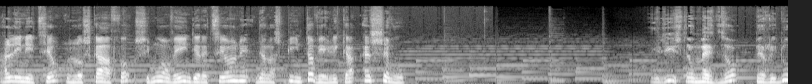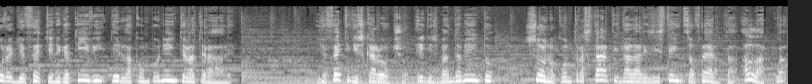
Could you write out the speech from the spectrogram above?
All'inizio lo scafo si muove in direzione della spinta velica SV. Esiste un mezzo per ridurre gli effetti negativi della componente laterale. Gli effetti di scaroccio e di sbandamento sono contrastati dalla resistenza offerta all'acqua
